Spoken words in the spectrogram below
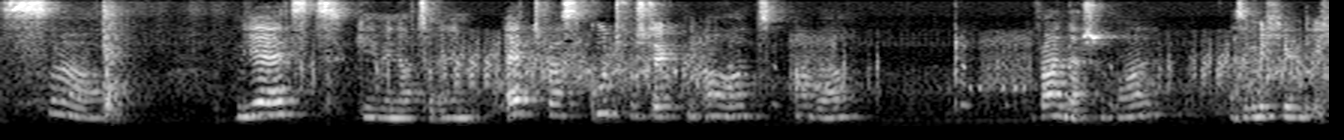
So. Und jetzt gehen wir noch zu einem etwas gut versteckten Ort, aber wir waren da schon mal. Also Michi und ich.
